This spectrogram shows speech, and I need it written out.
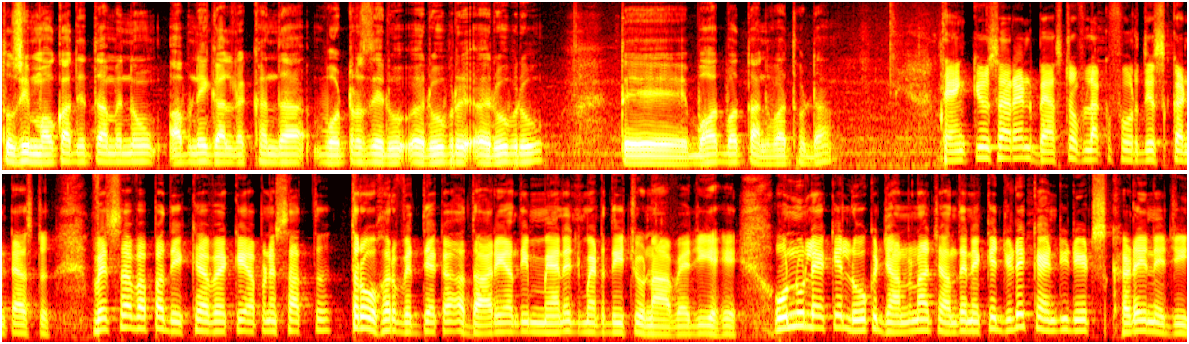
ਤੁਸੀਂ ਮੌਕਾ ਦਿੱਤਾ ਮੈਨੂੰ ਆਪਣੀ ਗੱਲ ਰੱਖਣ ਦਾ ਵੋਟਰਸ ਦੇ ਰੂ- ਰੂਬ ਰੂਬਰੂ। ਤੇ ਬਹੁਤ ਬਹੁਤ ਧੰਨਵਾਦ ਤੁਹਾਡਾ। Thank you sir and best of luck for this contest ਵਿੱਚ ਸਾਹਿਬ ਆਪਾਂ ਦੇਖਿਆ ਹੋਇਆ ਕਿ ਆਪਣੇ ਸੱਤ ਧਰੋਹਰ ਵਿਦਿਅਕ ਅਦਾਰਿਆਂ ਦੀ ਮੈਨੇਜਮੈਂਟ ਦੀ ਚੁਣਾਵ ਹੈ ਜੀ ਇਹ। ਉਹਨੂੰ ਲੈ ਕੇ ਲੋਕ ਜਾਣਨਾ ਚਾਹੁੰਦੇ ਨੇ ਕਿ ਜਿਹੜੇ ਕੈਂਡੀਡੇਟਸ ਖੜੇ ਨੇ ਜੀ,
